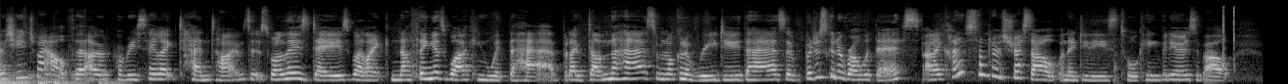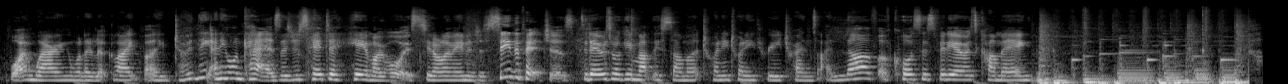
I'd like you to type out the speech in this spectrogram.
I would change my outfit, I would probably say like 10 times. It's one of those days where like nothing is working with the hair, but I've done the hair, so I'm not gonna redo the hair. So we're just gonna roll with this. And I kind of sometimes stress out when I do these talking videos about what I'm wearing and what I look like, but I don't think anyone cares. They're just here to hear my voice, you know what I mean? And just see the pictures. Today we're talking about this summer 2023 trends I love. Of course, this video is coming.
